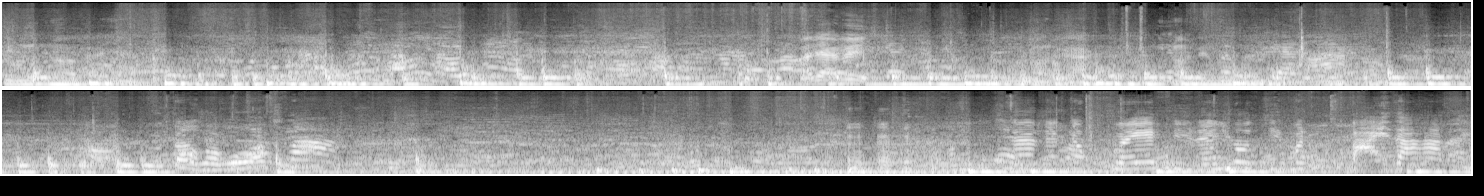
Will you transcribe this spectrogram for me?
timun nào cả nhà Bà đẹp đi Timun nào cả Timun nào đi Timun nào đi ra cái cà phê thì nó vô thìมันตายra này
